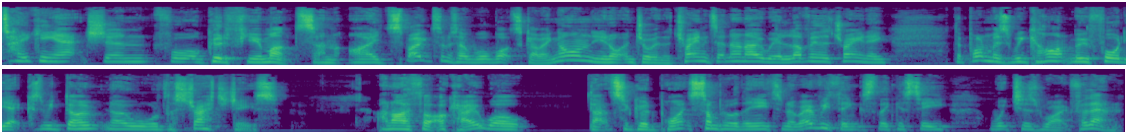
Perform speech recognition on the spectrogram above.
taking action for a good few months. And I spoke to them and said, Well, what's going on? You're not enjoying the training? He said, No, no, we're loving the training. The problem is we can't move forward yet because we don't know all the strategies. And I thought, okay, well, that's a good point. Some people they need to know everything so they can see which is right for them.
